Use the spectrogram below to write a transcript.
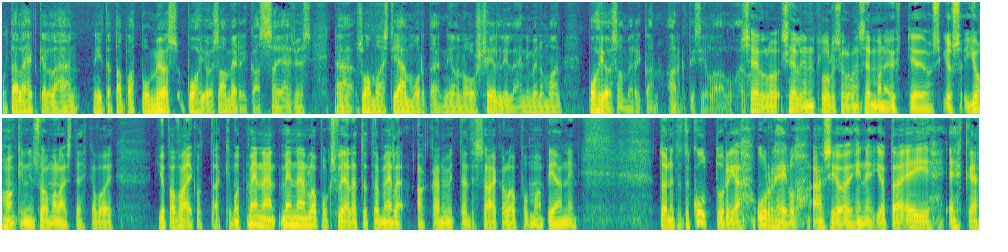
mutta tällä hetkellähän niitä tapahtuu myös Pohjois-Amerikassa ja esimerkiksi nämä suomalaiset jäänmurtajat, niin on ollut Shellillä ja nimenomaan Pohjois-Amerikan arktisilla alueilla. Shell, Shell nyt luulisi olevan semmoinen yhtiö, jos, jos johonkin, niin suomalaiset ehkä voi jopa vaikuttaakin. Mutta mennään, mennään lopuksi vielä, tota, meillä alkaa nimittäin tässä aika loppumaan pian, niin tuonne tuota kulttuuri- ja urheiluasioihin, jota ei ehkä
